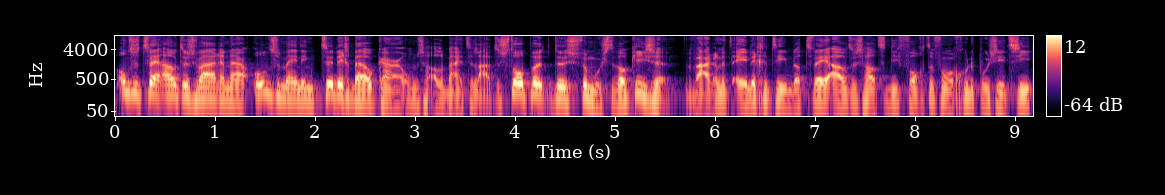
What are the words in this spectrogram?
Onze twee auto's waren naar onze mening te dicht bij elkaar om ze allebei te laten stoppen, dus we moesten wel kiezen. We waren het enige team dat twee auto's had die vochten voor een goede positie.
